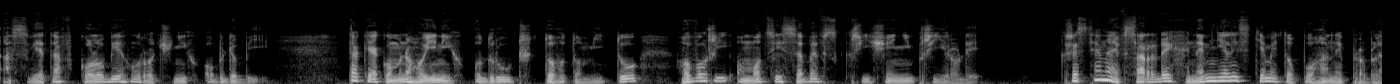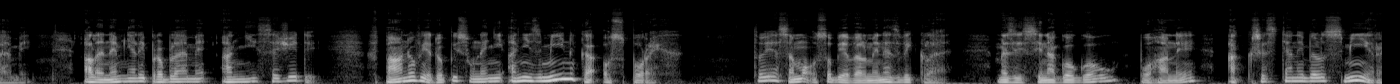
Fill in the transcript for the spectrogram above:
a světa v koloběhu ročních období. Tak jako mnoho jiných odrůd tohoto mýtu hovoří o moci sebevzkříšení přírody. Křesťané v Sardech neměli s těmito pohany problémy, ale neměli problémy ani se židy. V pánově dopisu není ani zmínka o sporech. To je samo o sobě velmi nezvyklé. Mezi synagogou, pohany a křesťany byl smír.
